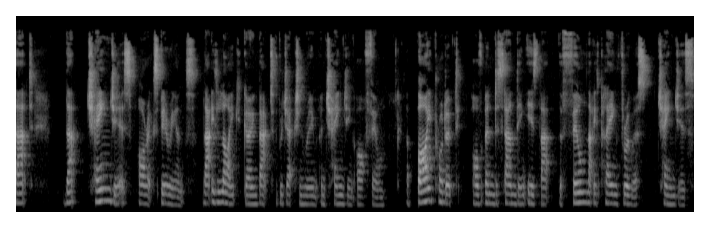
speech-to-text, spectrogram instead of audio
that that changes our experience. That is like going back to the projection room and changing our film. A byproduct of understanding is that the film that is playing through us changes.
